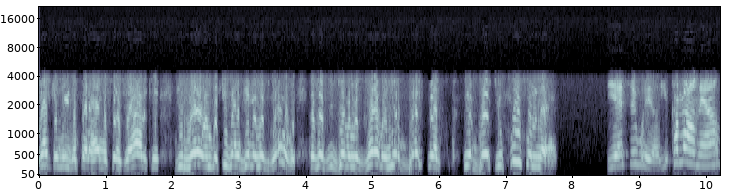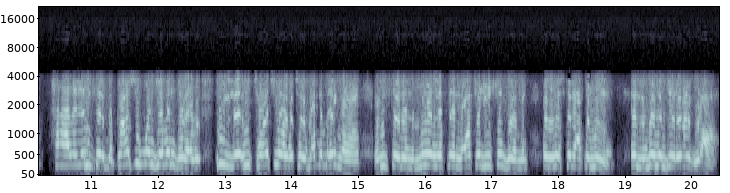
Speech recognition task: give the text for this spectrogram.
That's the reason for the homosexuality. You know him, but you won't give him his glory. Because if you give him his glory, he'll break that. He'll break you free from that. Yes, it will. You come on now, hallelujah. He said because you wouldn't give him glory, he he turned you over to a reprobate man, and he said, and the men left their natural use of women and lifted out the men, and the women did likewise.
